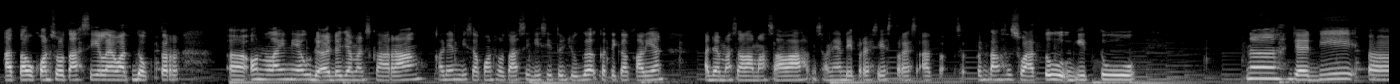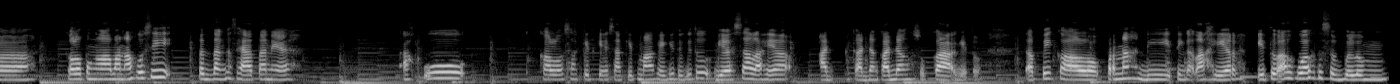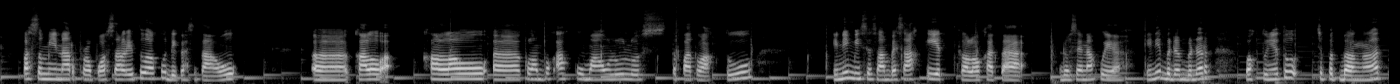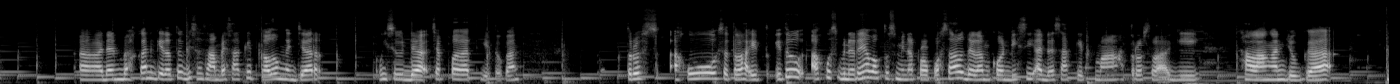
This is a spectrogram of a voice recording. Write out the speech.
atau konsultasi lewat dokter uh, online ya udah ada zaman sekarang kalian bisa konsultasi di situ juga ketika kalian ada masalah-masalah misalnya depresi, stres atau tentang sesuatu gitu. Nah, jadi uh, kalau pengalaman aku sih tentang kesehatan ya. Aku kalau sakit kayak sakit mah kayak gitu-gitu biasalah ya kadang-kadang suka gitu. Tapi kalau pernah di tingkat akhir itu aku waktu sebelum pas seminar proposal itu aku dikasih tahu uh, kalau kalau uh, kelompok aku mau lulus tepat waktu ini bisa sampai sakit kalau kata dosen aku ya. Ini benar-benar waktunya tuh cepet banget uh, dan bahkan kita tuh bisa sampai sakit kalau ngejar wisuda cepet gitu kan terus aku setelah itu itu aku sebenarnya waktu seminar proposal dalam kondisi ada sakit mah terus lagi halangan juga.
